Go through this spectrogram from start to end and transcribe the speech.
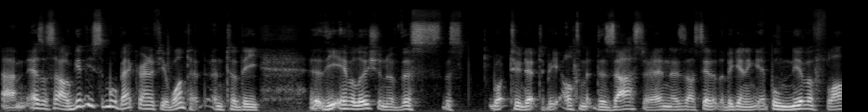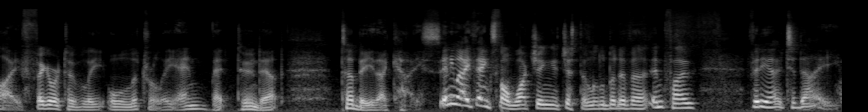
Um, as I say, I'll give you some more background if you want it into the the evolution of this this what turned out to be ultimate disaster. And as I said at the beginning, it will never fly, figuratively or literally, and that turned out to be the case. Anyway, thanks for watching. It's just a little bit of an info video today.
